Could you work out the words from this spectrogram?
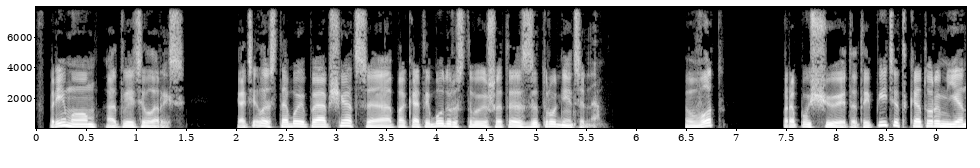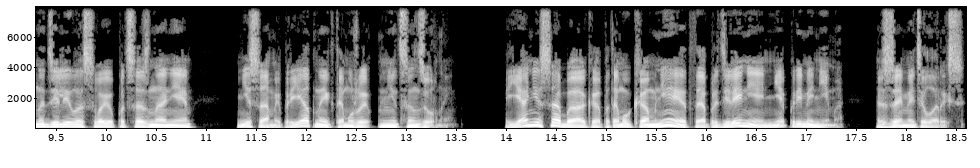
«В прямом», — ответила рысь. «Хотела с тобой пообщаться, а пока ты бодрствуешь, это затруднительно». «Вот», пропущу этот эпитет, которым я наделила свое подсознание, не самый приятный к тому же нецензурный. «Я не собака, потому ко мне это определение неприменимо», — заметила рысь.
